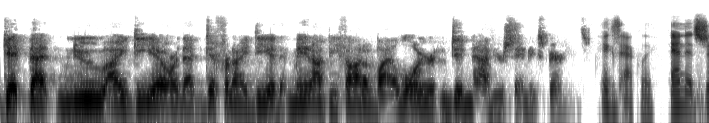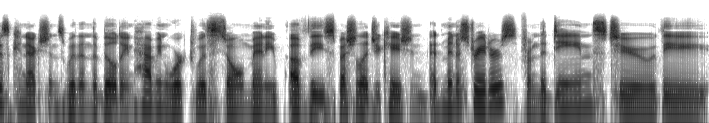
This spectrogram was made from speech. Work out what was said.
get that new idea or that different idea that may not be thought of by a lawyer who didn't have your same experience. Exactly. And it's just connections within the building having worked with so many of the special education administrators from the deans to the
